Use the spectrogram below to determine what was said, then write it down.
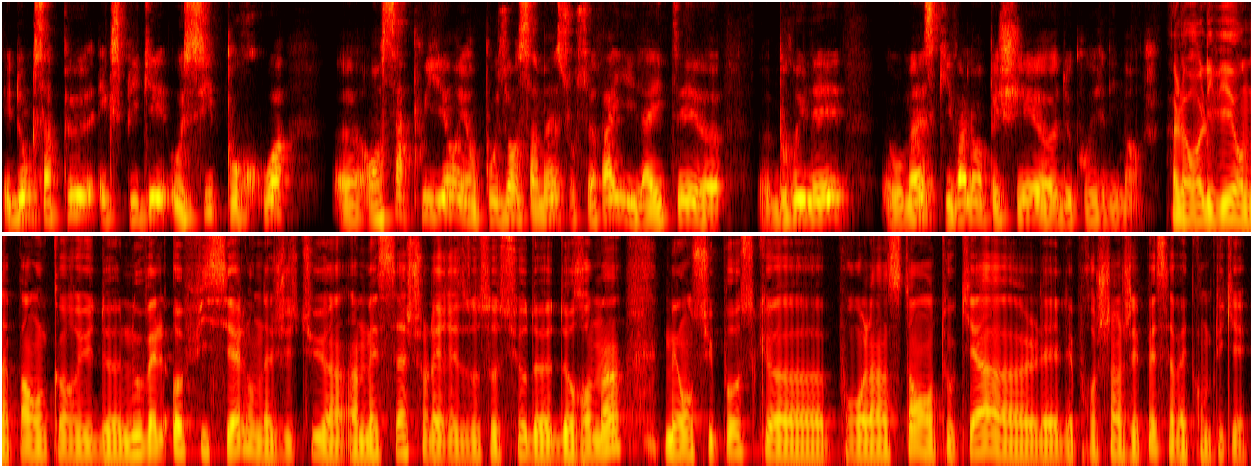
Et donc ça peut expliquer aussi pourquoi, en s'appuyant et en posant sa main sur ce rail, il a été brûlé aux mains, ce qui va l'empêcher euh, de courir dimanche. Alors Olivier, on n'a pas encore eu de nouvelles officielles, on a juste eu un, message sur les réseaux sociaux de, Romain, mais on suppose que pour l'instant, en tout cas, euh, les, prochains GP, ça va être compliqué.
